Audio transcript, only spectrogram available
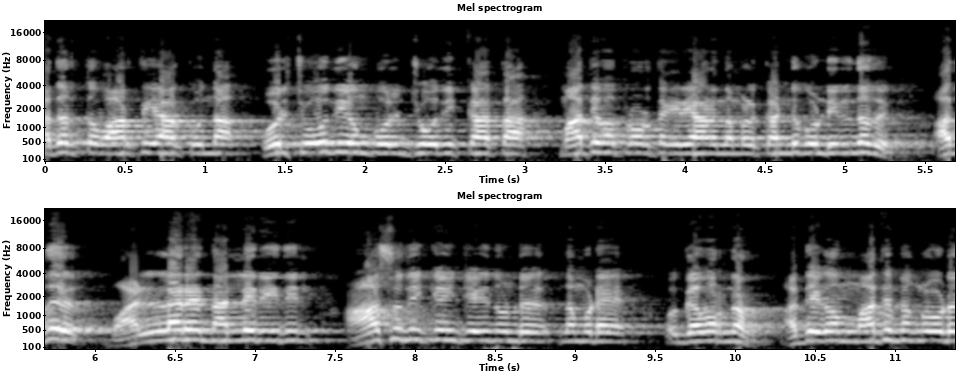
അതിർത്ത് വാർത്തയാക്കുന്ന ഒരു ചോദ്യം പോലും ചോദിക്കാത്ത മാധ്യമപ്രവർത്തകരെയാണ് നമ്മൾ കണ്ടുകൊണ്ടിരുന്നത്. അത് വളരെ നല്ല രീതിയിൽ ആസ്വദിക്കുകയും ചെയ്യുന്നുണ്ട് നമ്മുടെ ഗവർണർ. അദ്ദേഹം മാധ്യമങ്ങളോട്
